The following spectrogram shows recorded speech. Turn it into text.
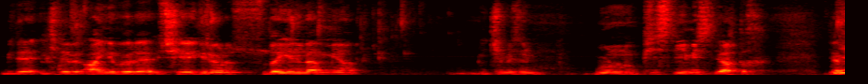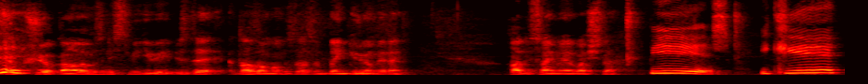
Bir de ikide bir aynı böyle şeye giriyoruz. Suda yenilenmiyor. İkimizin burnunun pisliği misliği artık yapacak bir şey yok. Kanalımızın ismi gibi biz de davranmamız lazım. Ben giriyorum yere. Hadi saymaya başla. Bir, iki,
